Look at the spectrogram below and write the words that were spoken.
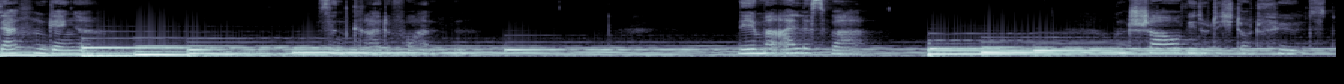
Gedankengänge sind gerade vorhanden? Nehme alles wahr und schau, wie du dich dort fühlst.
